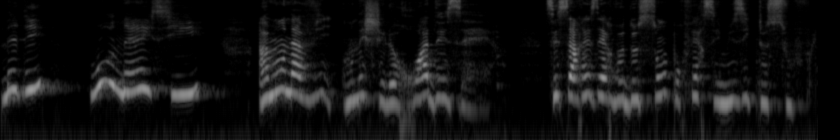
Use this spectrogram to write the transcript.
Mais dis, où on est ici? À mon avis, on est chez le roi des airs. C'est sa réserve de sons pour faire ses musiques de souffle.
